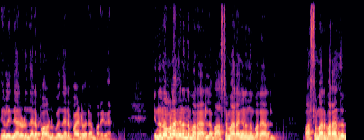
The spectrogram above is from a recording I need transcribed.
നിങ്ങൾ ഇന്നാരോട് നിരപ്പാണ്ട് പോയി നിരപ്പായിട്ട് വരാൻ പറയുമായിരുന്നു. ഇന്ന് നമ്മൾ അങ്ങനൊന്നും പറയാറില്ല. പാസ്റ്റർമാർ അങ്ങനൊന്നും പറയാറില്ല. പാസ്റ്റർമാർ പറയാത്ത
